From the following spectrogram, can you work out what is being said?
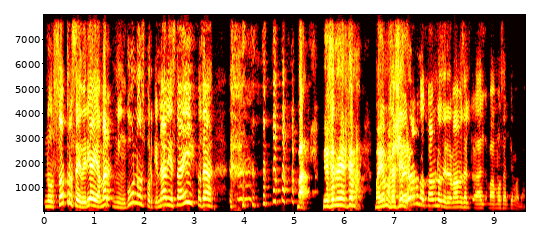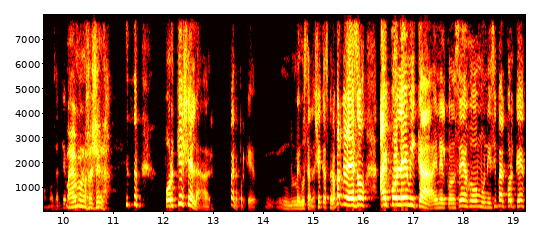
Nosotros se debería llamar ningunos porque nadie está ahí. O sea. Va, ese no es el tema. Vayamos a Shela. vámonos, vámonos, vamos al, vamos al tema, vamos al tema. Vayámonos a Shela. ¿Por qué Shela? A ver. Bueno, porque me gustan las checas, pero aparte de eso, hay polémica en el Consejo Municipal porque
